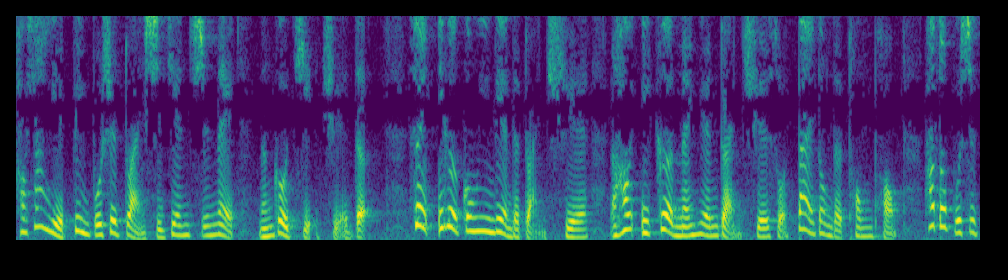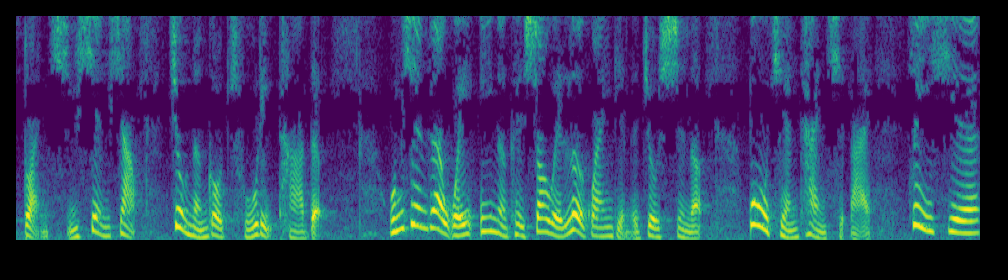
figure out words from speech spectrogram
好像也并不是短时间之内能够解决的，所以一个供应链的短缺，然后一个能源短缺所带动的通膨，它都不是短期现象就能够处理它的。我们现在唯一呢可以稍微乐观一点的就是呢，目前看起来这一些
